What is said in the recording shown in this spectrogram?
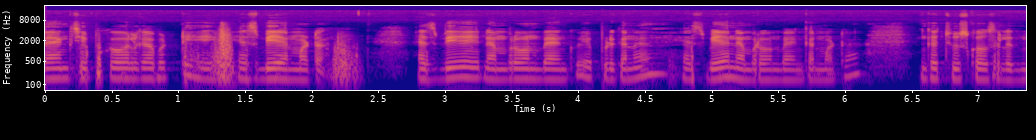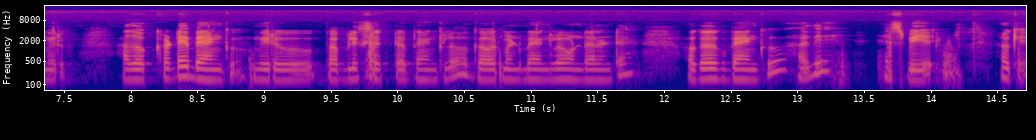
బ్యాంక్ చెప్పుకోవాలి కాబట్టి ఎస్బీఐ అనమాట ఎస్బీఐ నెంబర్ వన్ బ్యాంకు ఎప్పటికైనా ఎస్బీఐ నెంబర్ వన్ బ్యాంక్ అనమాట ఇంకా చూసుకోవసలేదు మీరు. అదొక్కటే బ్యాంకు. మీరు పబ్లిక్ సెక్టర్ బ్యాంకులో గవర్నమెంట్ బ్యాంకులో ఉండాలంటే ఒక బ్యాంకు అది ఎస్బీఐ. ఓకే.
